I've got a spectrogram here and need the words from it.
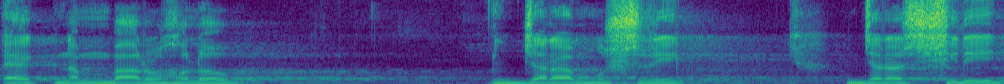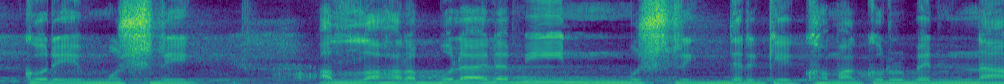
এক নাম্বার হলো যারা মুশরিক, যারা শিরিক করে মুশরিক আল্লাহ রাব্বুল আলমিন মুশরিকদেরকে ক্ষমা করবেন না।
